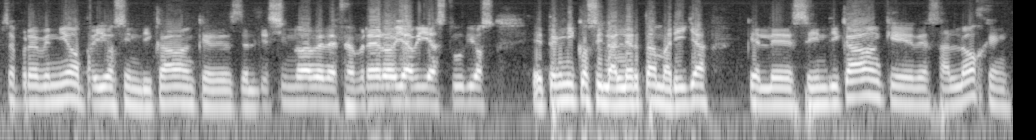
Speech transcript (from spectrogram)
se prevenió, pero ellos indicaban que desde el 19 de febrero ya había estudios eh, técnicos y la alerta amarilla que les indicaban que desalojen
